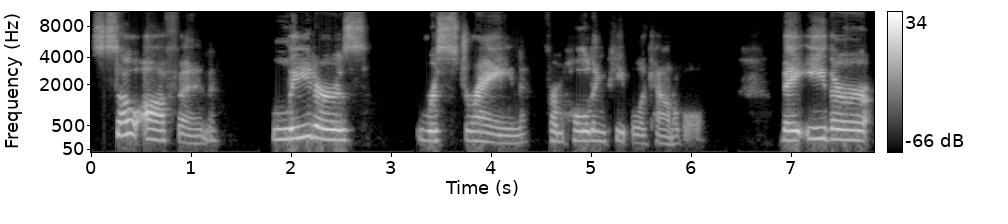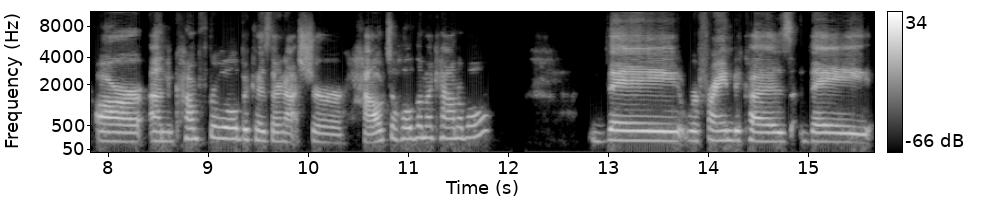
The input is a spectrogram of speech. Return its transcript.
So often, leaders restrain from holding people accountable. They either are uncomfortable because they're not sure how to hold them accountable, they refrain because they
